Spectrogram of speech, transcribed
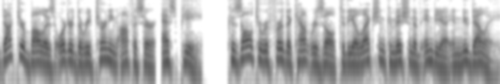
Dr. Balas ordered the returning officer, S.P. Kajal to refer the count result to the Election Commission of India in New Delhi.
